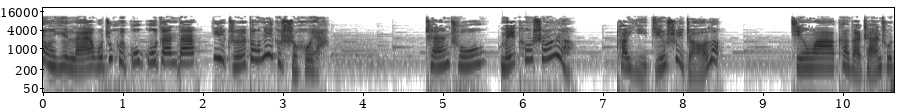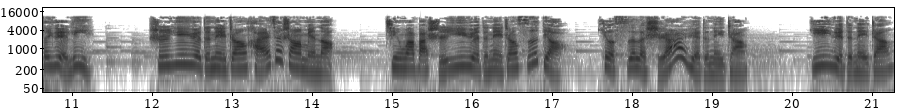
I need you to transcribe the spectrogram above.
样一来，我就会孤孤单单，一直到那个时候呀。蟾蜍没吭声了，他已经睡着了。青蛙看看蟾蜍的月历。十一月的那张还在上面呢，青蛙把十一月的那张撕掉，又撕了十二月的那张，一月的那张，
